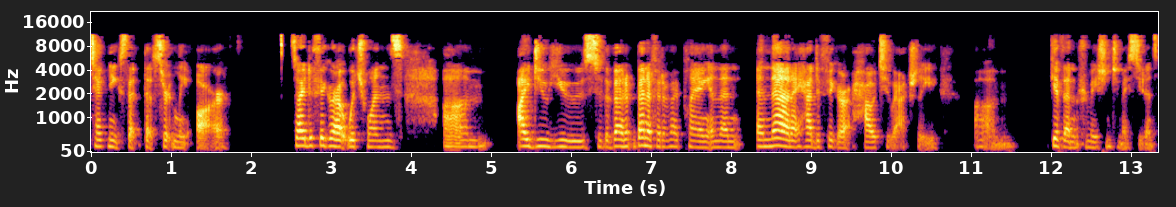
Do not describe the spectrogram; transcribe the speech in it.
techniques that, that certainly are. So I had to figure out which ones, um, I do use to the ben- benefit of my playing. And then, and then I had to figure out how to actually, um, give that information to my students.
